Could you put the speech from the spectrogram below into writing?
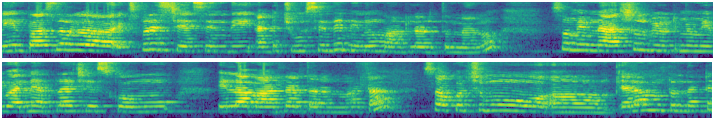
నేను పర్సనల్గా ఎక్స్ప్రెస్ చేసింది అంటే చూసింది నేను మాట్లాడుతున్నాను. సో మేము న్యాచురల్ బ్యూటీ మేము ఇవన్నీ అప్లై చేసుకోము ఇలా మాట్లాడతారనమాట సో కొంచెము ఎలా ఉంటుందంటే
